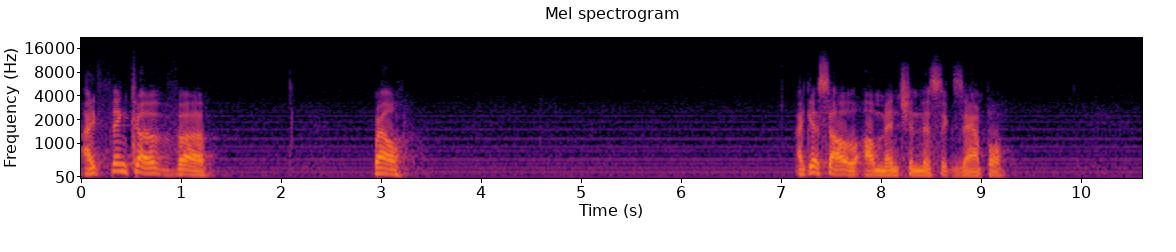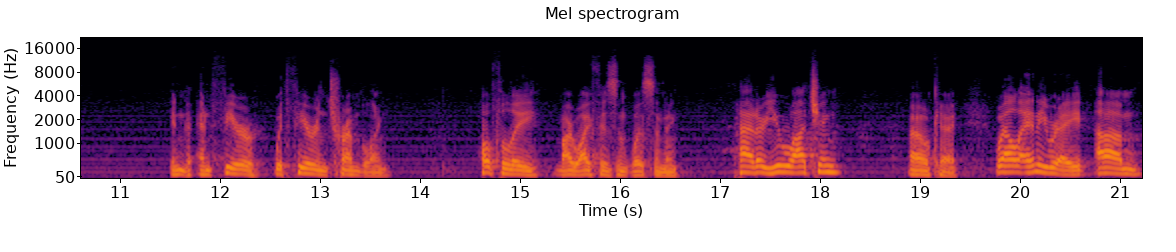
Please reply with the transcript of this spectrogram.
I think of, uh, well, I guess I'll, I'll mention this example. In, and fear, with fear and trembling. Hopefully, my wife isn't listening. Pat, are you watching? Okay. Well, any rate, um,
